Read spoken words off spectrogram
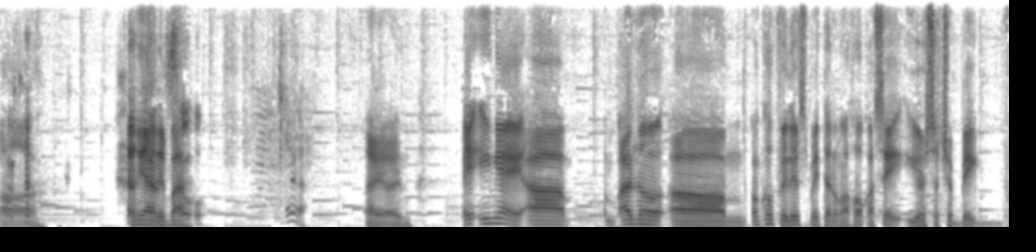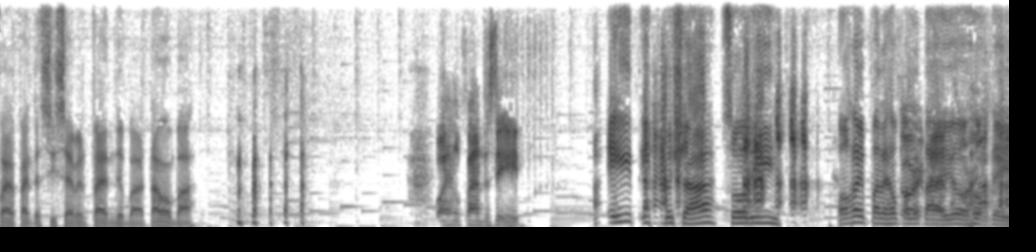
Oo. Nangyari ba? So, yeah. Ayun. Eh, yun nga eh, um, ano, um, Uncle Phillips, may tanong ako kasi you're such a big Final Fantasy 7 fan, di ba? Tama ba? Final Fantasy 8. Ah, 8, 8 ba siya? Sorry. Okay, pareho pala Sorry, tayo. man. Okay.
